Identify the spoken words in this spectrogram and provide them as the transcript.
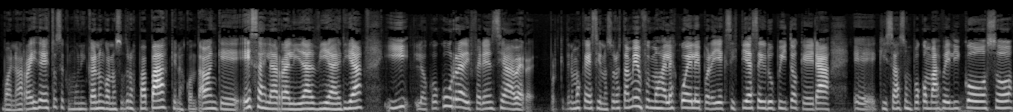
Bueno, a raíz de esto se comunicaron con nosotros papás que nos contaban que esa es la realidad diaria y lo que ocurre a diferencia, a ver, porque tenemos que decir, nosotros también fuimos a la escuela y por ahí existía ese grupito que era eh, quizás un poco más belicoso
